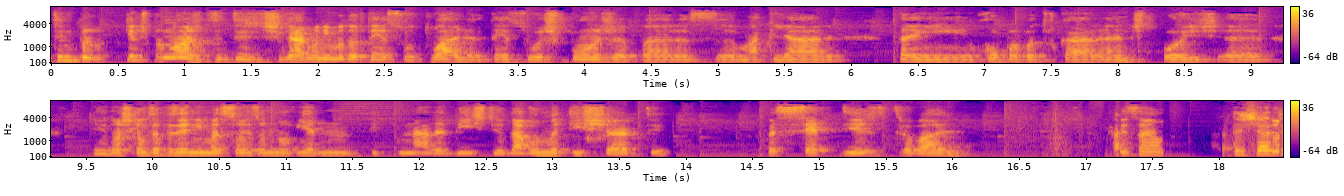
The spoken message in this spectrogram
tenho pequenos pormenores de, de chegar, o animador tem a sua toalha, tem a sua esponja para se maquilhar, tem roupa para trocar antes, depois. Uh, e nós ficamos a fazer animações onde não havia tipo, nada disto. Eu dava uma t-shirt para sete dias de trabalho. Atenção. A t-shirt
